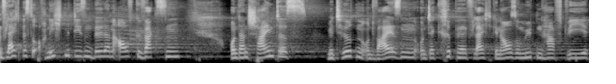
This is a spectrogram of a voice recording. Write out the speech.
Und vielleicht bist du auch nicht mit diesen Bildern aufgewachsen und dann scheint es mit Hirten und Weisen und der Krippe vielleicht genauso mythenhaft wie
